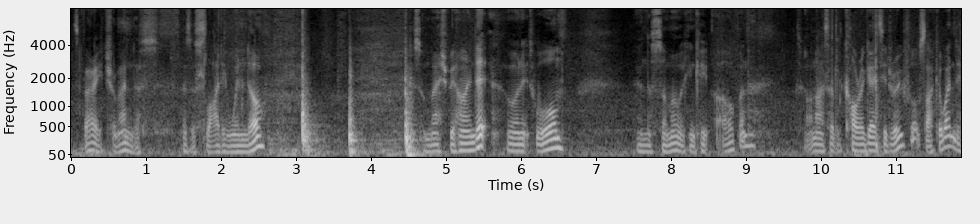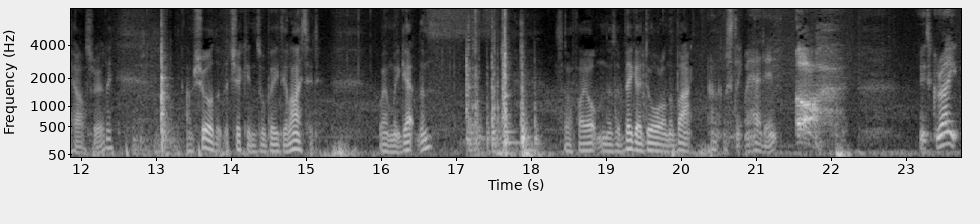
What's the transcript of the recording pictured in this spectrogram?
It's very tremendous. There's a sliding window, some mesh behind it when it's warm. In the summer, we can keep that open. It's got a nice little corrugated roof, looks like a Wendy house, really. I'm sure that the chickens will be delighted when we get them. So if I open, there's a bigger door on the back, and I can stick my head in. Oh, it's great.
